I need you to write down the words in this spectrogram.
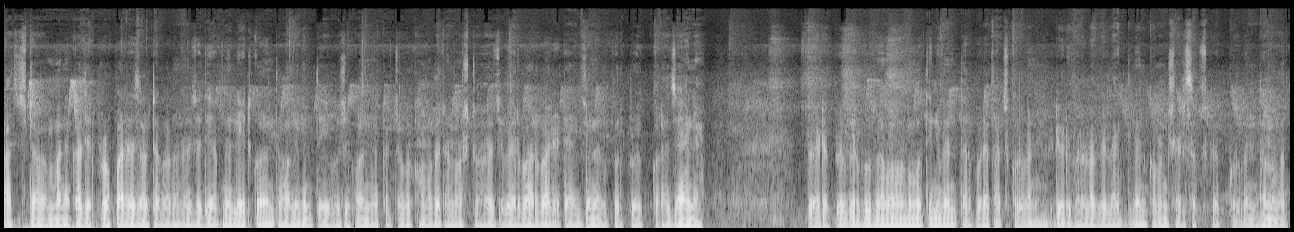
কাজটা মানে কাজের প্রপার রেজাল্টটা পাবেন। আর যদি আপনি লেট করেন, তাহলে কিন্তু এই বশীকরণের কার্যকর ক্ষমতাটা নষ্ট হয়ে যাবে। আর বারবার এটা একজনের উপর প্রয়োগ করা যায় না। তো এটা প্রয়োগের পূর্বে আমার অনুমতি নেবেন, তারপরে কাজ করবেন। ভিডিওটি ভালো লাগলে লাইক দেবেন কমেন্ট শেয়ার সাবস্ক্রাইব করবেন। ধন্যবাদ।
